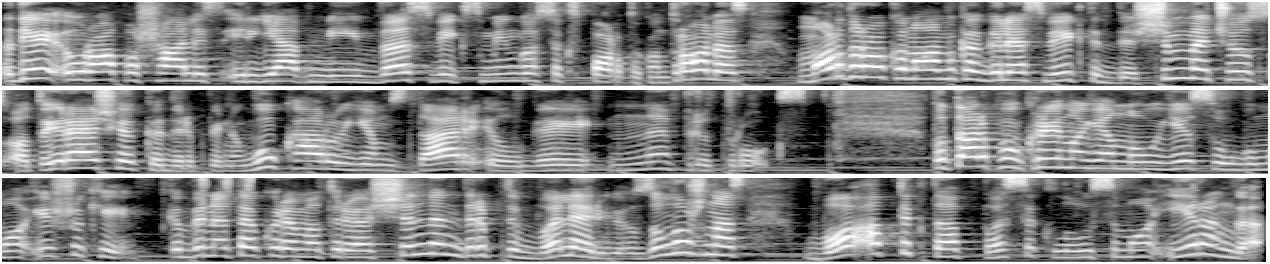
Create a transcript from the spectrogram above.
Tad jei Europos šalis ir JAV neįves veiksmingos eksporto kontrolės, Mordoro ekonomika galės veikti dešimtmečius, o tai reiškia, kad ir pinigų karų jiems dar ilgai nepritrūks. Tuo tarpu Ukrainoje nauji saugumo iššūkiai. Kabinete, kuriame turėjo šiandien dirbti Valerijus Zalužnas, buvo aptikta pasiklausimo įranga.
